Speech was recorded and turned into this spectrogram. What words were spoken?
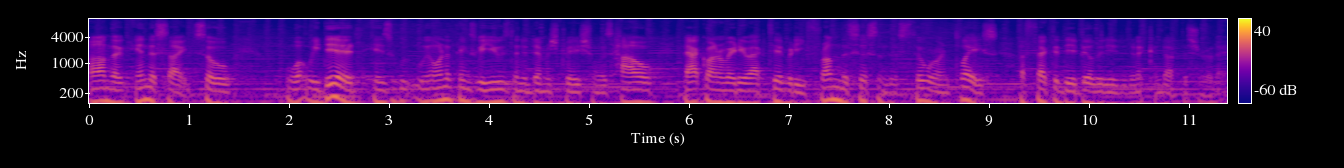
on the, in the site. So what we did is we, one of the things we used in the demonstration was how background radioactivity from the systems that still were in place affected the ability to conduct the survey.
